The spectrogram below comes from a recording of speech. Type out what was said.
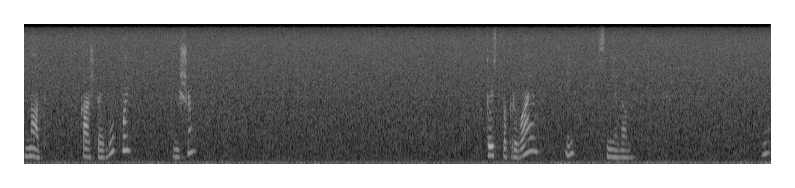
над каждой буквой пишем. То есть покрываем их снегом. Вот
